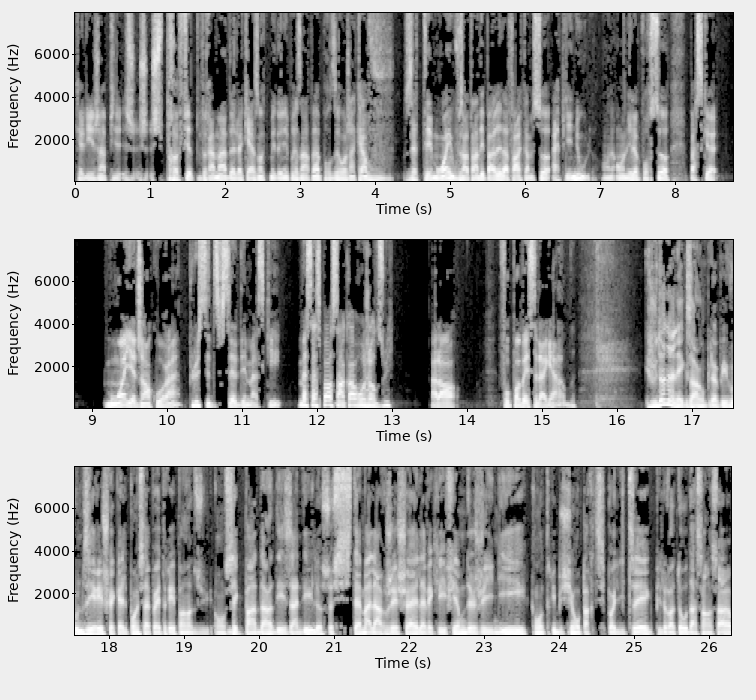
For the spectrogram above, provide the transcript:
que les gens, je, profite vraiment de l'occasion qui m'est donnée présentement pour dire aux gens, quand vous, êtes témoin, vous entendez parler d'affaires comme ça, appelez-nous. On, est là pour ça. Parce que moins il y a de gens au courant, plus c'est difficile à démasquer. Mais ça se passe encore aujourd'hui. Alors, faut pas baisser la garde. Je vous donne un exemple, puis vous me direz jusqu'à quel point ça peut être répandu. On sait que pendant des années, ce système à large échelle avec les firmes de génie, contribution aux partis politiques, puis le retour d'ascenseur,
